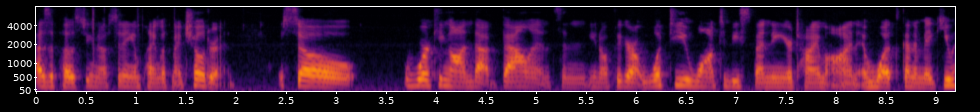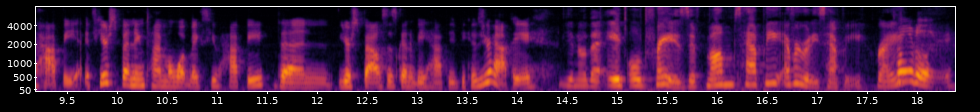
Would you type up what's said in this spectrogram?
as opposed to, you know, sitting and playing with my children. So working on that balance and you know figure out what do you want to be spending your time on and what's going to make you happy. If you're spending time on what makes you happy then your spouse is going to be happy because you're happy. You know that age old phrase if mom's happy everybody's happy right? Totally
